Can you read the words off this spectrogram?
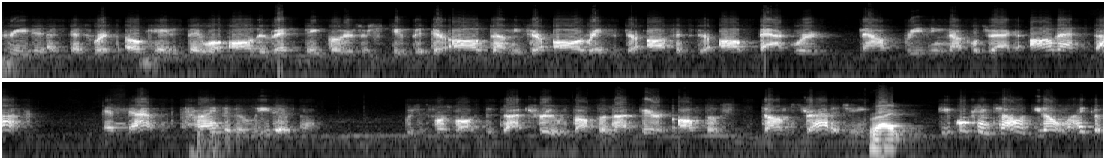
created a sense where it's okay to say, well, all the red state voters are stupid. They're all dummies. They're all racist. They're offensive. They're all backward, mouth breathing, knuckle drag, all that stuff. And that kind of elitism, which is first of all, is not true. It's also not fair. It's also dumb strategy. Right. People can tell if you don't like them.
